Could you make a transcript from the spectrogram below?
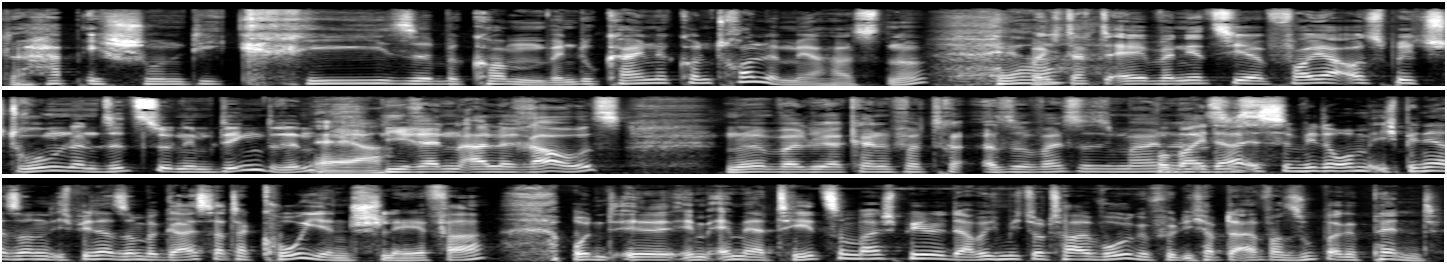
Da hab ich schon die Krise bekommen, wenn du keine Kontrolle mehr hast, ne? Ja. Weil ich dachte, ey, wenn jetzt hier Feuer ausbricht, Strom, dann sitzt du in dem Ding drin, Ja. die rennen alle raus, ne, weil du ja keine Vertra also weißt du, was ich meine? Wobei Das da ist wiederum, ich bin ja so ein, ich bin ja so ein begeisterter Kojenschläfer und äh, im MRT zum Beispiel, da habe ich mich total wohlgefühlt. Ich habe da einfach super gepennt.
